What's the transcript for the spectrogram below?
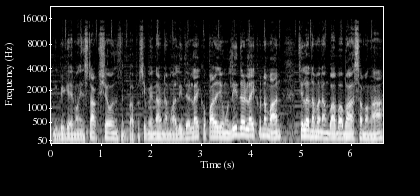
Nagbibigay ng mga instructions, nagpapaseminar ng mga leader like ko. Para yung leader like ko naman, sila naman ang bababa sa mga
